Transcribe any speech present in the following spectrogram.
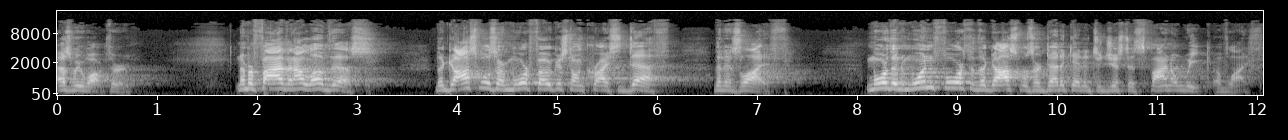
as we walk through. Number five, and I love this the Gospels are more focused on Christ's death than his life. More than one fourth of the Gospels are dedicated to just his final week of life.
